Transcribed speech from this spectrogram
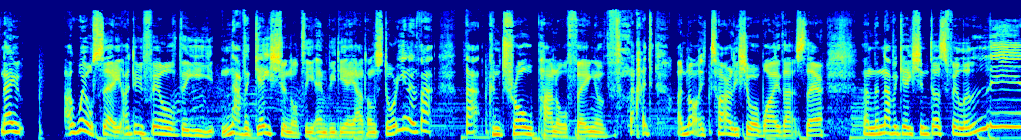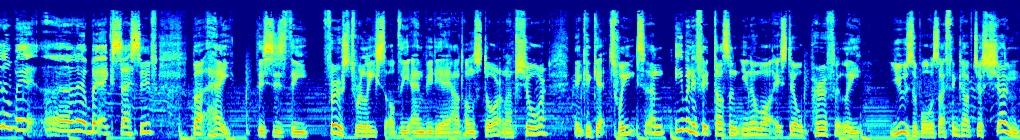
Now, I will say I do feel the navigation of the NVDA add-on store. You know that that control panel thing of I'm not entirely sure why that's there, and the navigation does feel a little bit a little bit excessive. But hey, this is the first release of the NVDA add-on store, and I'm sure it could get tweaked. And even if it doesn't, you know what? It's still perfectly usable, as I think I've just shown.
